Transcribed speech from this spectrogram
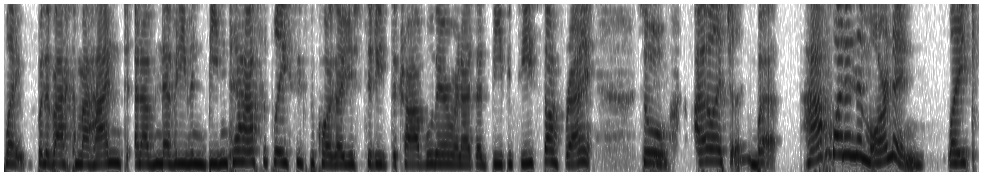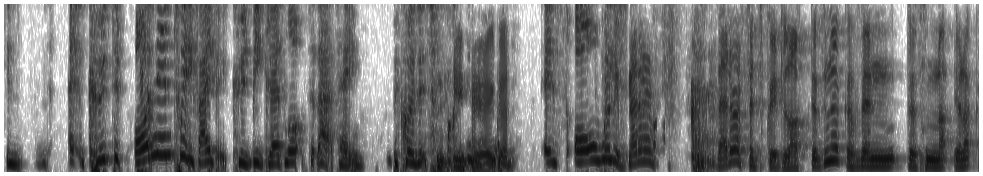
like with the back of my hand. And I've never even been to half the places because I used to read the travel there when I did BBC stuff, right? So hmm. I literally, but half one in the morning, like it could on the M25, it could be gridlocked at that time because it's fucking, Very good. it's always Probably better. If, it's better if it's gridlocked, isn't it? Because then there's not. You're not.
